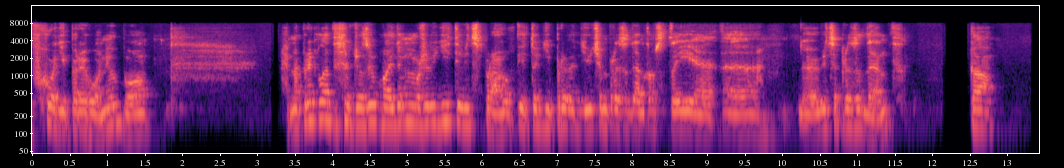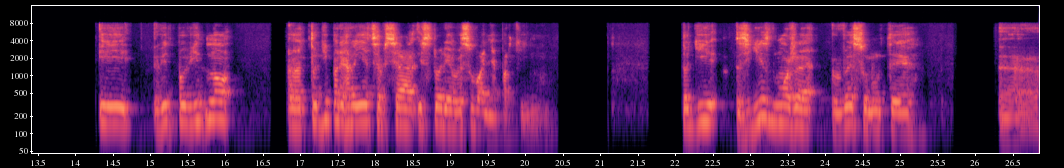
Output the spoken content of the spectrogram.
в ході перегонів, бо, наприклад, Джозеф Байден може відійти від справ, і тоді діючим президентом стає е, е, віце-президент К. І відповідно е, тоді переграється вся історія висування партійного. Тоді з'їзд може висунути. Е,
